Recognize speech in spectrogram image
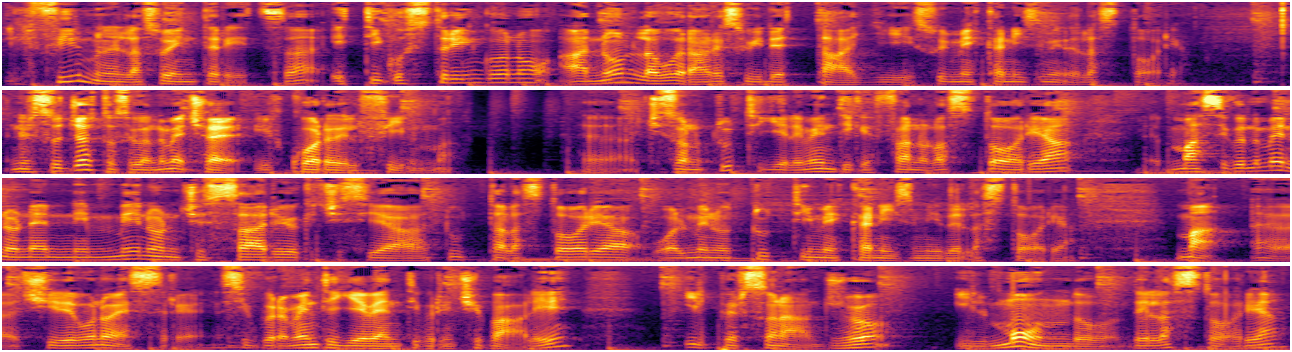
il film nella sua interezza e ti costringono a non lavorare sui dettagli, sui meccanismi della storia. Nel soggetto, secondo me, c'è il cuore del film. Eh, ci sono tutti gli elementi che fanno la storia, ma secondo me non è nemmeno necessario che ci sia tutta la storia o almeno tutti i meccanismi della storia, ma eh, ci devono essere sicuramente gli eventi principali, il personaggio, il mondo della storia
